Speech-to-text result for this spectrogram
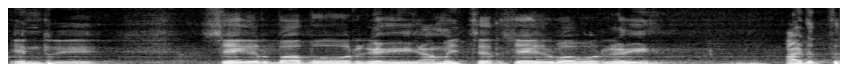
என்று சேகர்பாபு அவர்கள் அமைச்சர் சேகர்பாபு அவர்கள் அடுத்த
